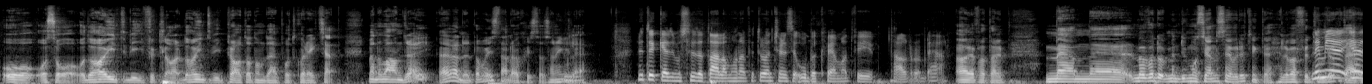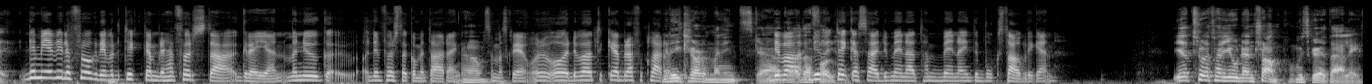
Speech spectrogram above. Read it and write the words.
och, och så. Och då har ju inte vi förklarat, då har inte vi pratat om det här på ett korrekt sätt. Men de andra, jag vet inte, de var ju snälla och schyssta som de gillar. Nu tycker jag att vi måste sluta tala om honom, för jag tror han känner sig obekväm att vi talar om det här. Ja, jag fattar. Men, eh, men vadå, men du måste ju ändå säga vad du tyckte. Eller varför Nej tog men, du upp det här? jag, nej men jag ville fråga dig vad du tyckte om den här första grejen, men nu, den första kommentaren Ja. som han skrev, och, och det var, tycker jag, bra förklarat. Men det är klart att man inte ska Det var, döda du folk. tänker så här, du menar att han menar inte bokstavligen? Jag tror att han gjorde en Trump, om vi ska vara helt ärlig.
